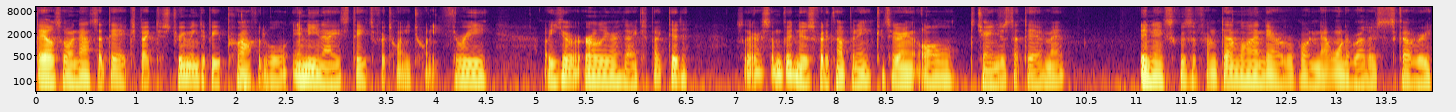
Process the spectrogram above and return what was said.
They also announced that they expect streaming to be profitable in the United States for 2023 a year earlier than expected, so there's some good news for the company considering all the changes that they have made. In an exclusive from Deadline, they are reporting that Warner Brothers Discovery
